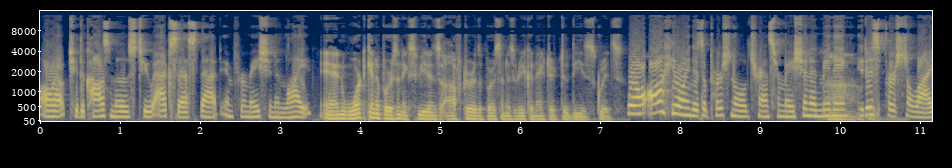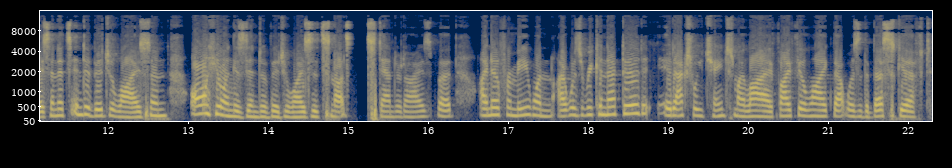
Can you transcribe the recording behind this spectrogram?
all out to the cosmos to access that information and light. And what can a person experience after the person is reconnected to these grids? Well, all healing is a personal transformation, and meaning ah, okay. it is personalized and it's individualized, and all healing is individualized. It's not standardized. But I know for me, when I was reconnected, it actually changed my life. I feel like that was the best gift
